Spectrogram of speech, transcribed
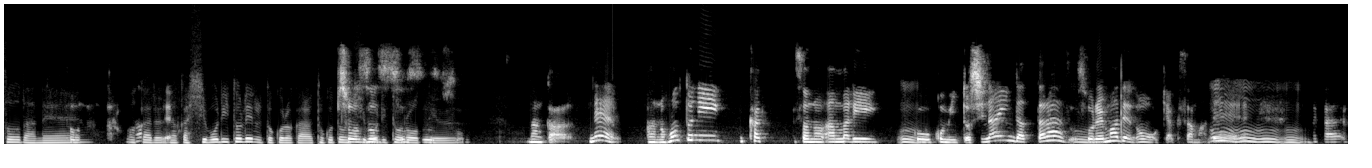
そうだねわかる。なんか絞り取れるところからとことん絞りそうそうそう取ろうっていそうう。なんかねあの本当にかそのあんまりうんこうコミットしないんだったら、んそれまでのお客様で、うんうんうんうん。なんか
